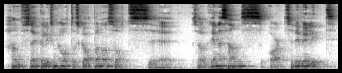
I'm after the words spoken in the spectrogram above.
han försöker liksom återskapa någon sorts eh, så, renässansart, så det är väldigt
